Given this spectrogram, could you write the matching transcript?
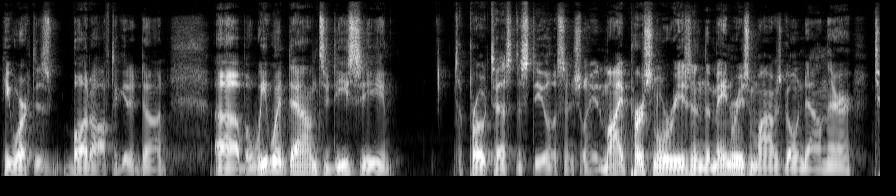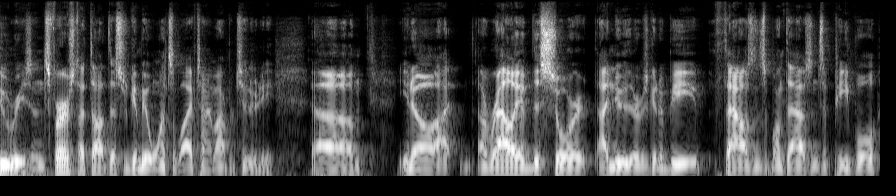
He worked his butt off to get it done. Uh, but we went down to D.C. to protest the steal, essentially. And my personal reason, the main reason why I was going down there, two reasons. First, I thought this was going to be a once in a lifetime opportunity. Um, you know, a rally of this sort, I knew there was going to be thousands upon thousands of people,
